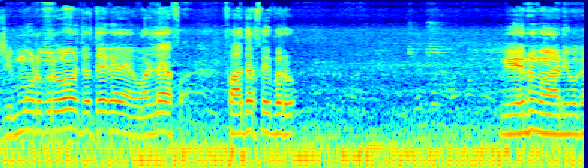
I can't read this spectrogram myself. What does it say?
ಜಿಮ್ ಹುಡುಗರು ಜೊತೆಗೆ ಒಳ್ಳೆ ಫಾದರ್ ಫೈಬರು ಏನು ಮಾಡಿ ಇವಾಗ.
